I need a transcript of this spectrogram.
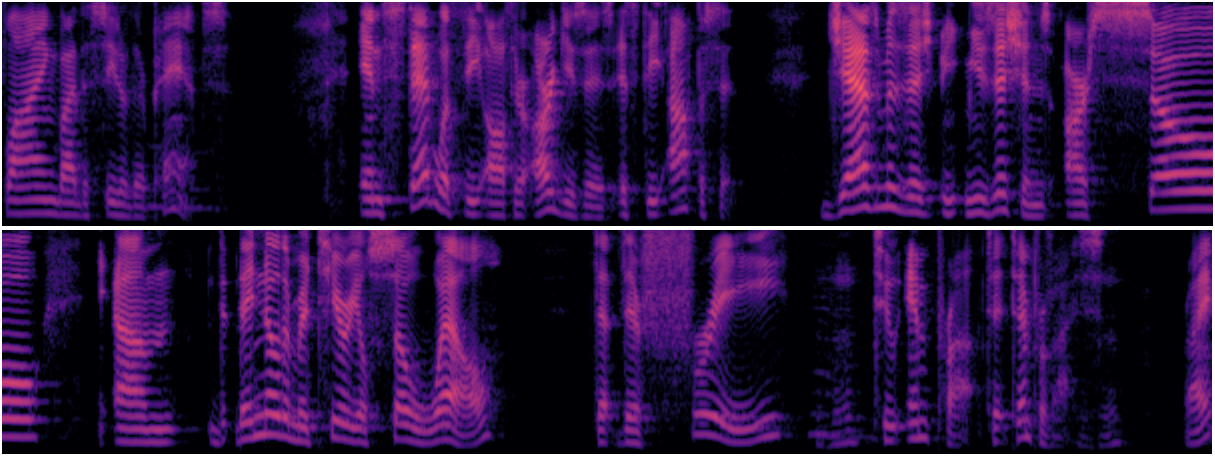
flying by the seat of their pants. Instead, what the author argues is it's the opposite. Jazz music- musicians are so, um, th- they know their material so well that they're free mm-hmm. to improv, to, to improvise, mm-hmm. right?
